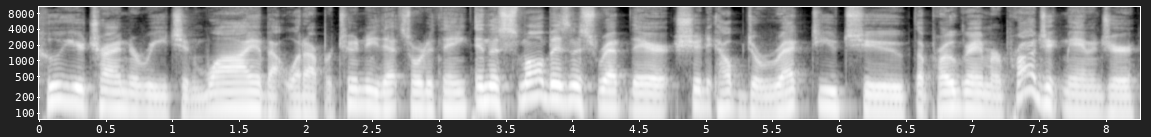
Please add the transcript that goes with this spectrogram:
who you're trying to reach and why, about what opportunity, that sort of thing. And the small business rep there should help direct you to the program or project manager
